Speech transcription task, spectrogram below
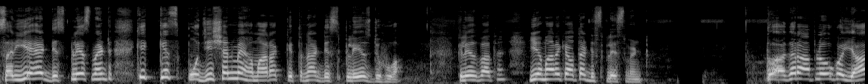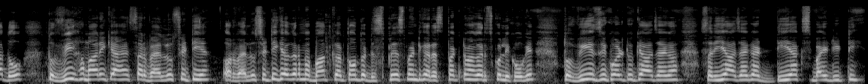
सर ये है डिस्प्लेसमेंट कि किस पोजीशन में हमारा कितना डिस्प्लेस्ड हुआ। क्लियर बात है? ये हमारा क्या होता है? डिस्प्लेसमेंट तो अगर आप लोगों को याद हो तो वी हमारी क्या है सर वैल्यूसिटी है। और वैल्यूसिटी की अगर मैं बात करता हूँ तो डिस्प्लेसमेंट के रिस्पेक्ट में अगर इसको लिखोगे तो वी इज़ इक्वल टू क्या आ जाएगा? सर ये आ जाएगा D X by D T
